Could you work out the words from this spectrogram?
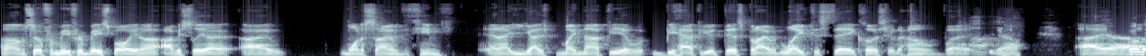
Um, so for me, for baseball, you know, obviously I, I want to sign with the team and I, you guys might not be able, be happy with this, but I would like to stay closer to home. But uh, you know, I uh, well,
